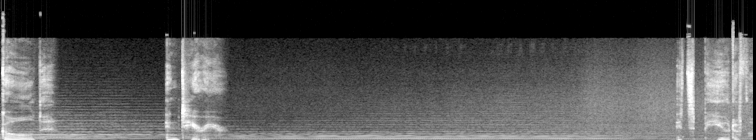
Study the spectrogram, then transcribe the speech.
golden, interior. Beautiful.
